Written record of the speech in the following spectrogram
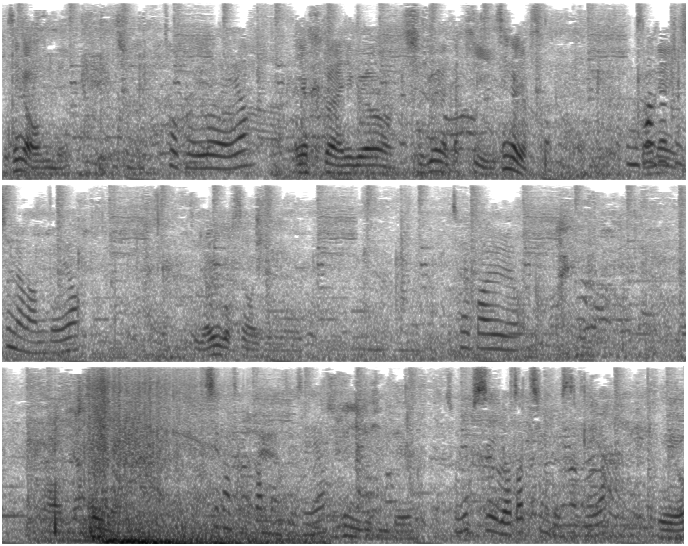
그 생각 없는데. 저 별로예요? 아니요, 그건 아니고요. 지금은 딱히 생각이 없어요. 좀 사귀어주시면 안 돼요? 저 여유가 없어가지고. 제발요. 아, 죄송해요. 시간 잠깐만 주세요. 무슨 일이신데요? 저 혹시 여자친구 있으세요? 왜요?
